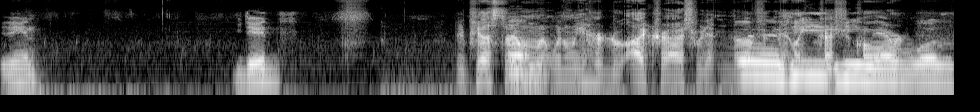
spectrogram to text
Ian, you did? Your PS3 Um, when, when we heard I crashed, we didn't know if it meant like he crashed he your car never was a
